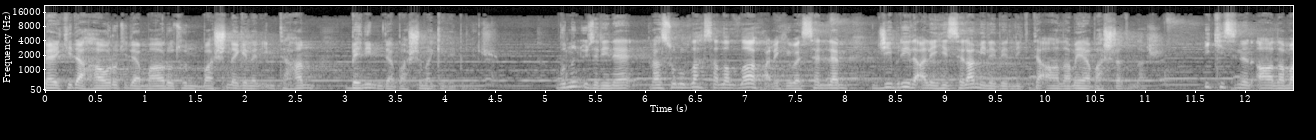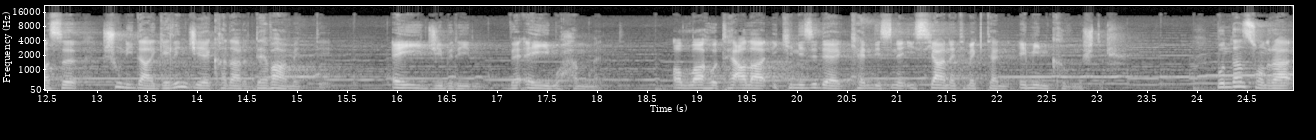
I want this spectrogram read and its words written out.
belki de Harut ile Marut'un başına gelen imtihan benim de başıma gelebilir. Bunun üzerine Resulullah sallallahu aleyhi ve sellem Cibril aleyhisselam ile birlikte ağlamaya başladılar. İkisinin ağlaması şu nida gelinceye kadar devam etti. Ey Cibril ve ey Muhammed! Allahu Teala ikinizi de kendisine isyan etmekten emin kılmıştır. Bundan sonra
